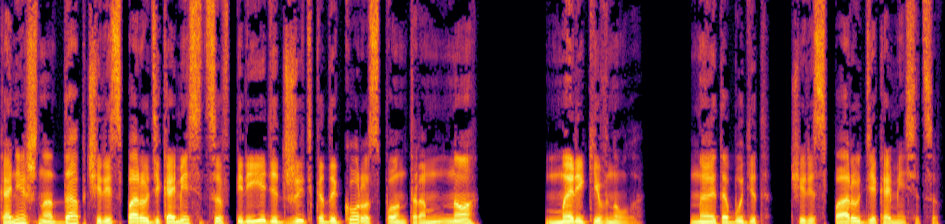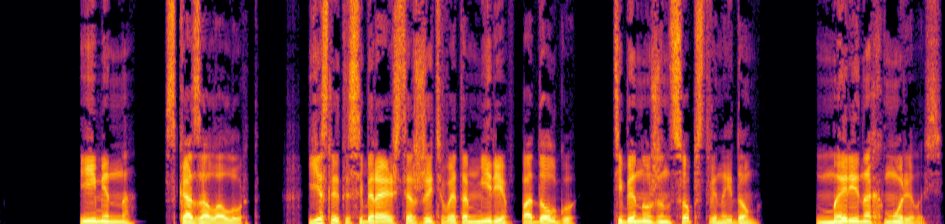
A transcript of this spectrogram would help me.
Конечно, Даб через пару декамесяцев переедет жить к Адекору с Понтером, но...» Мэри кивнула. «Но это будет через пару декамесяцев. «Именно», — сказала Лурд. «Если ты собираешься жить в этом мире подолгу, тебе нужен собственный дом». Мэри нахмурилась.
